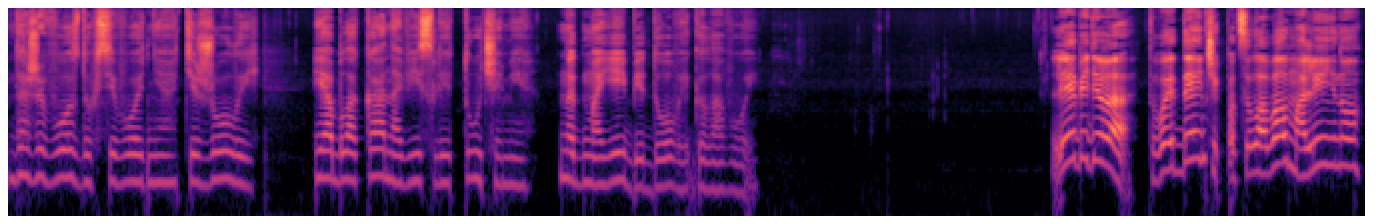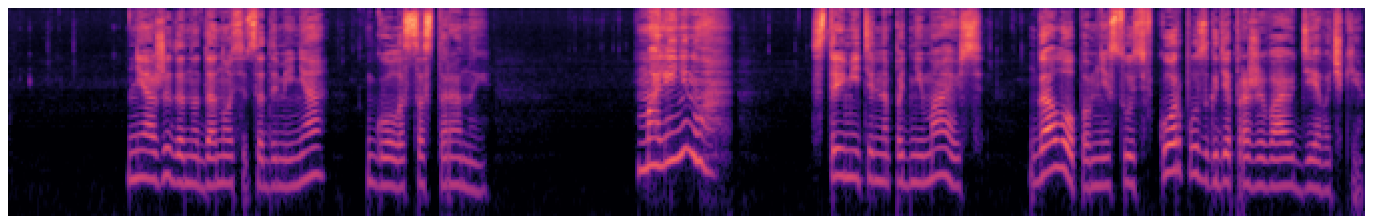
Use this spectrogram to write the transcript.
Даже воздух сегодня тяжелый, и облака нависли тучами над моей бедовой головой. «Лебедева, твой Денчик поцеловал Малинину!» Неожиданно доносится до меня голос со стороны. «Малинину?» Стремительно поднимаюсь, галопом несусь в корпус, где проживают девочки.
